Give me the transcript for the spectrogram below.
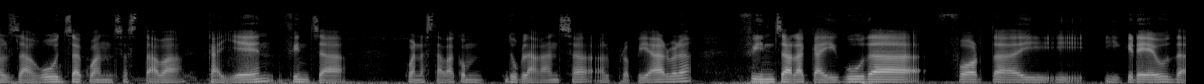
els aguts de quan s'estava caient fins a quan estava com doblegant-se el propi arbre fins a la caiguda forta i, i, i greu de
